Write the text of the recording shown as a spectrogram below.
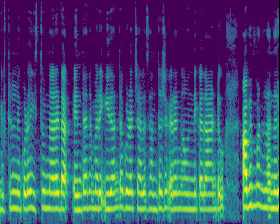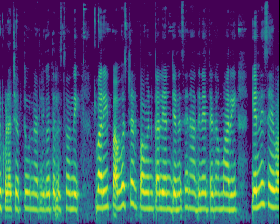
గిఫ్ట్లను కూడా ఇస్తున్నారట. ఎంతైనా మరి ఇదంతా కూడా చాలా సంతోషకరంగా ఉంది కదా అంటూ అభిమానులందరూ కూడా చెప్తూ ఉన్నట్లుగా తెలుస్తోంది. మరి పవర్ స్టార్ పవన్ కళ్యాణ్ జనసేన అధినేతగా మారి ఎన్ని సేవా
